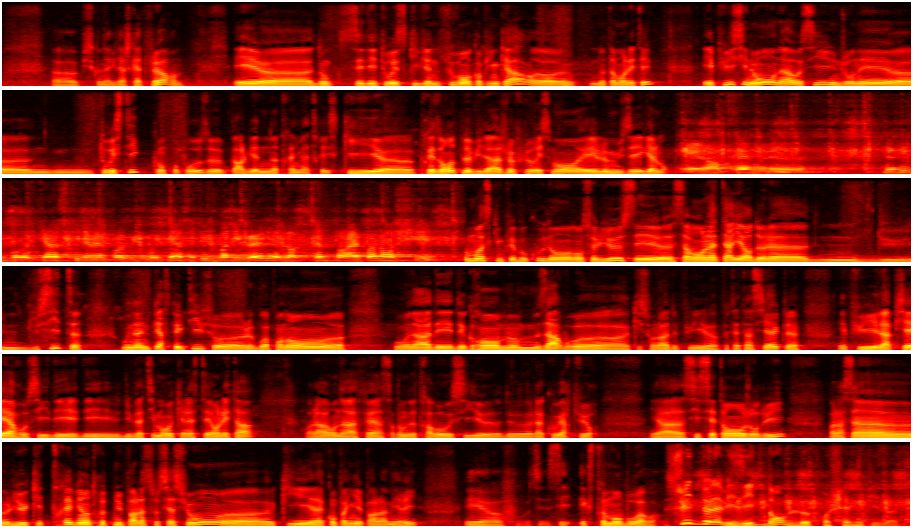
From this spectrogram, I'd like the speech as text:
puisqu'on est un village 4 fleurs. Et donc c'est des touristes qui viennent souvent en camping-car, notamment l'été. Et puis sinon, on a aussi une journée euh, touristique qu'on propose par le biais de notre animatrice qui euh, présente le village, le fleurissement et le musée également. Elle entraîne le, le vilebrequin, ce qui n'est même pas vilebrequin, c'est une manivelle, elle l'entraîne par un balancier. Moi, ce qui me plaît beaucoup dans, ce lieu, c'est euh, vraiment l'intérieur du, du, site, où on a une perspective sur le bois pendant où on a des, grands arbres euh, qui sont là depuis euh, peut-être un siècle, et puis la pierre aussi du bâtiment qui est resté en l'état. Voilà, on a fait un certain nombre de travaux aussi euh, de la couverture il y a 6-7 ans aujourd'hui. Voilà, c'est un lieu qui est très bien entretenu par l'association, qui est accompagné par la mairie, et c'est extrêmement beau à voir. Suite de la visite dans le prochain épisode.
